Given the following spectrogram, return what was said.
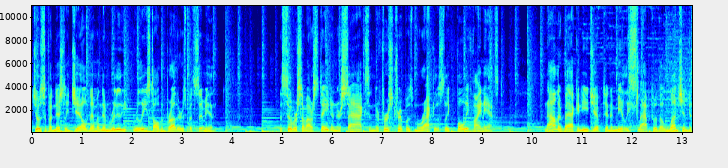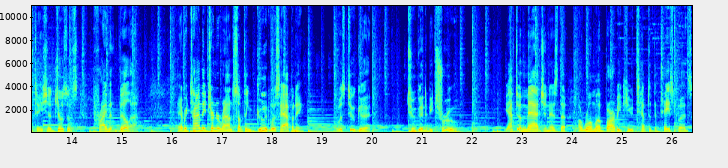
Joseph initially jailed them and then re- released all the brothers but Simeon. The silver somehow stayed in their sacks, and their first trip was miraculously fully financed. Now they're back in Egypt and immediately slapped with a lunch invitation at Joseph's private villa. Every time they turned around, something good was happening. It was too good. Too good to be true. You have to imagine, as the aroma of barbecue tempted the taste buds,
